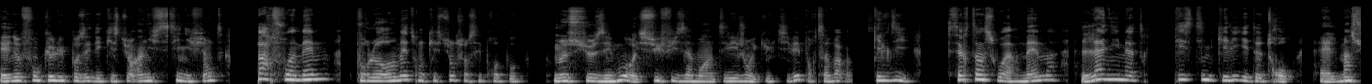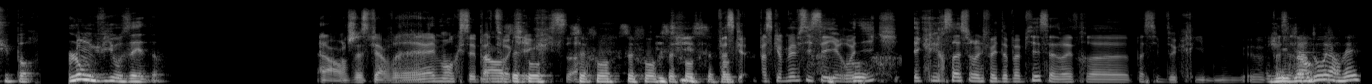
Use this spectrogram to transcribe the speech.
et ne font que lui poser des questions insignifiantes, parfois même pour le remettre en question sur ses propos. Monsieur Zemmour est suffisamment intelligent et cultivé pour savoir ce qu'il dit. Certains soirs même, l'animatrice Christine Kelly est de trop. Elle m'insupporte. Longue vie aux Z. Alors, j'espère vraiment que c'est pas Non, toi c'est qui écrit ça. C'est faux, c'est faux, c'est faux, c'est faux. Parce que, parce que même si c'est ironique, écrire ça sur une feuille de papier, ça doit être euh, passible de crime. donc, euh, Je vient d'où, Hervé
